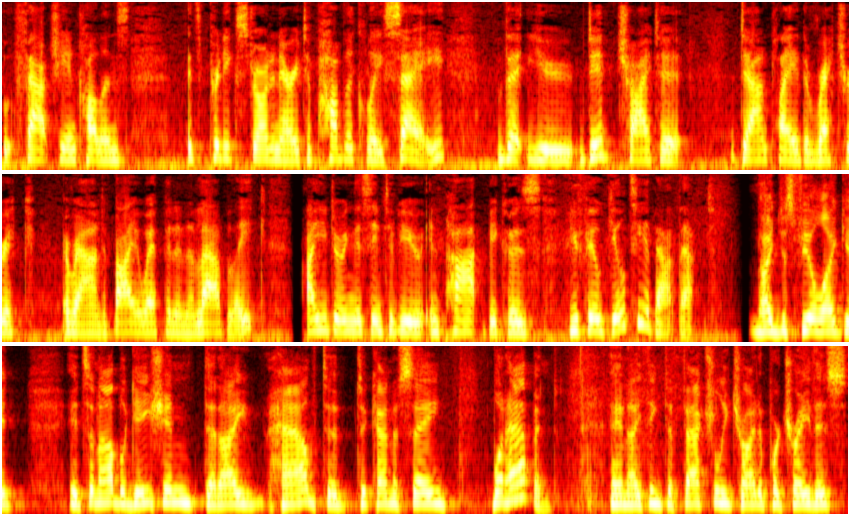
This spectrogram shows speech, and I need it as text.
Fauci and Collins. It's pretty extraordinary to publicly say that you did try to downplay the rhetoric around a bioweapon and a lab leak. Are you doing this interview in part because you feel guilty about that? I just feel like it it's an obligation that I have to to kind of say what happened. And I think to factually try to portray this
